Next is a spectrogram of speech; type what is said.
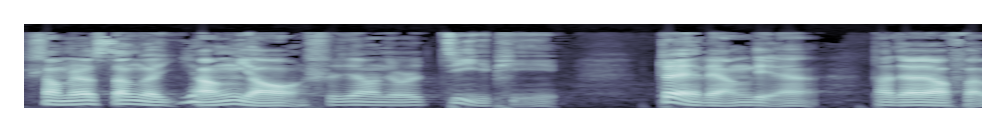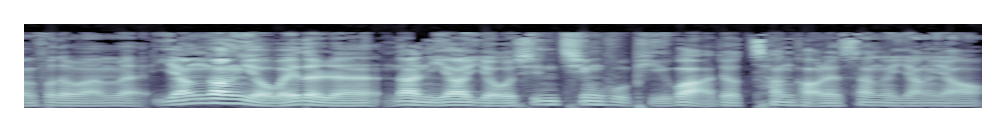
上边三个阳爻实际上就是忌否。这两点大家要反复的玩味。阳刚有为的人，那你要有心倾覆否卦，就参考这三个阳爻。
